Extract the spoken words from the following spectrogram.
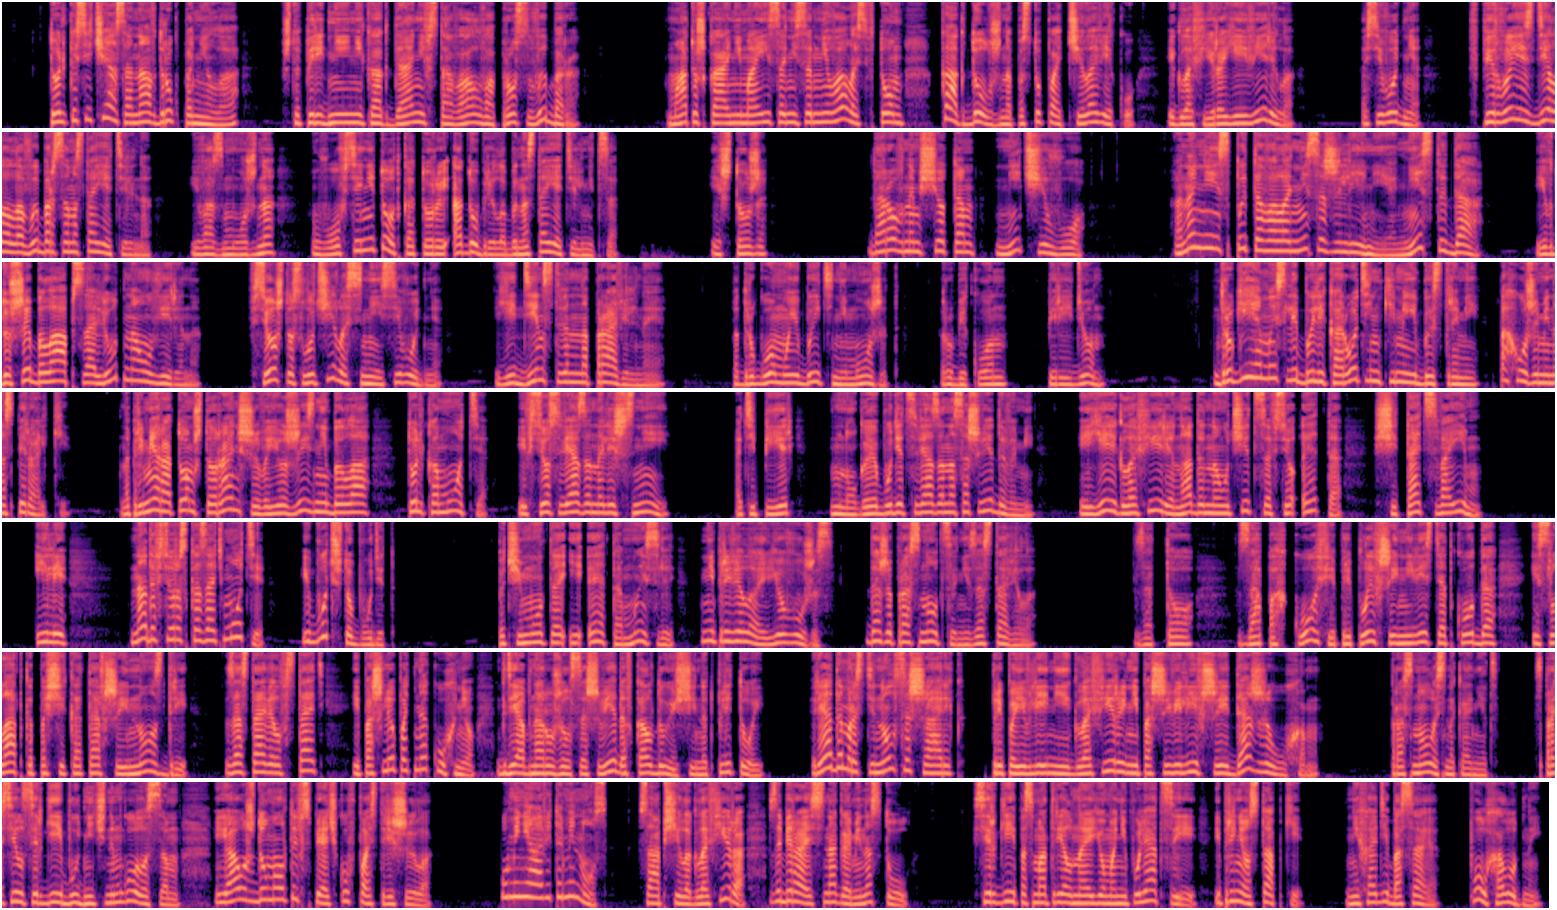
Только сейчас она вдруг поняла, что перед ней никогда не вставал вопрос выбора. Матушка Анимаиса не сомневалась в том, как должно поступать человеку, и Глафира ей верила. А сегодня впервые сделала выбор самостоятельно и, возможно, вовсе не тот, который одобрила бы настоятельница. И что же? Да ровным счетом ничего. Она не испытывала ни сожаления, ни стыда, и в душе была абсолютно уверена. Все, что случилось с ней сегодня, единственно правильное. По-другому и быть не может. Рубикон перейден. Другие мысли были коротенькими и быстрыми, похожими на спиральки. Например, о том, что раньше в ее жизни была только Мотя, и все связано лишь с ней. А теперь многое будет связано со Шведовыми, и ей, Глафире, надо научиться все это считать своим. Или надо все рассказать Моте, и будь что будет. Почему-то и эта мысль не привела ее в ужас, даже проснуться не заставила. Зато Запах кофе, приплывший невесть откуда и сладко пощекотавший ноздри, заставил встать и пошлепать на кухню, где обнаружился шведов, колдующий над плитой. Рядом растянулся шарик, при появлении Глафиры не пошевеливший даже ухом. Проснулась, наконец. Спросил Сергей будничным голосом. «Я уж думал, ты в спячку впасть решила». «У меня витаминоз», — сообщила Глафира, забираясь ногами на стул. Сергей посмотрел на ее манипуляции и принес тапки. «Не ходи, босая, пол холодный».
